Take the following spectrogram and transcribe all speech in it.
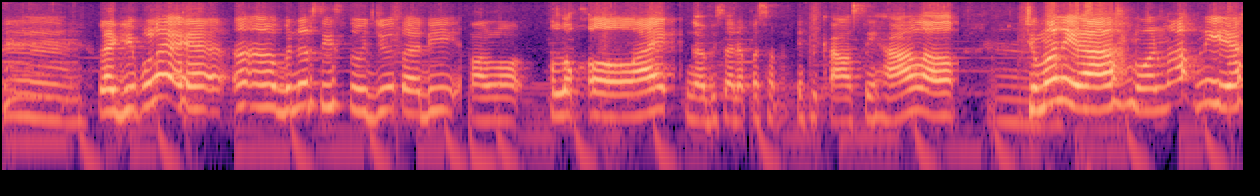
Hmm. Lagi pula ya, uh, uh, bener sih setuju tadi kalau look alike nggak bisa dapat sertifikasi halal. Hmm. Cuman ya, mohon maaf nih ya,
